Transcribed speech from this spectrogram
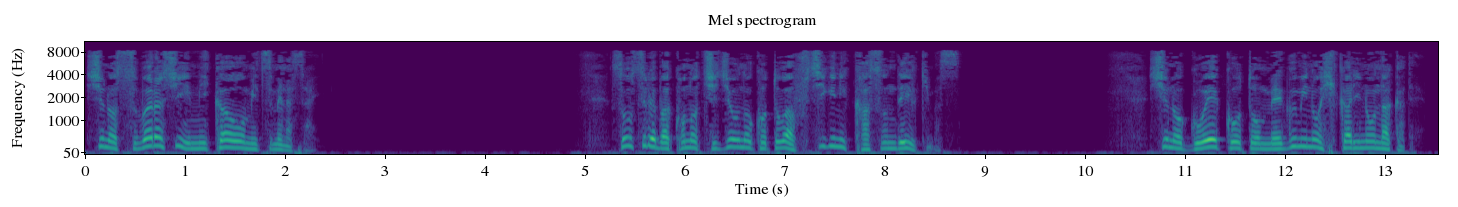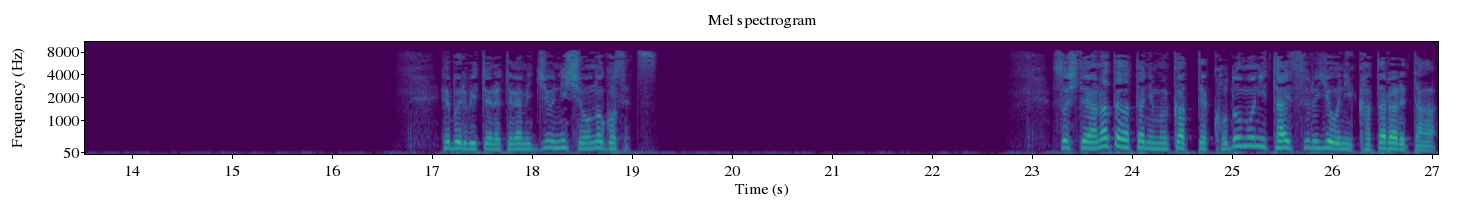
主の素晴らしい御顔を見つめなさい。そうすればこの地上のことは不思議に霞んでゆきます。主のご栄光と恵みの光の中で。ヘブル人への手紙12章の5節そしてあなた方に向かって子供に対するように語られた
